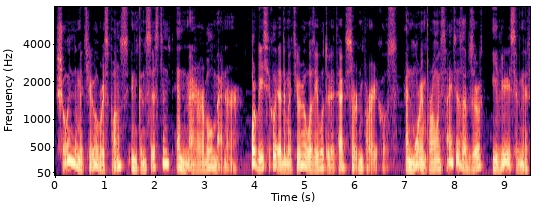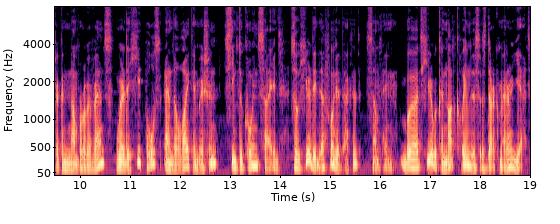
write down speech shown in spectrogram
showing the material response in consistent and measurable manner or basically that the material was able to detect certain particles. And more importantly, scientists observed a very significant number of events where the heat pulse and the light emission seemed to coincide. So here they definitely detected something. But here we cannot claim this is dark matter yet,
